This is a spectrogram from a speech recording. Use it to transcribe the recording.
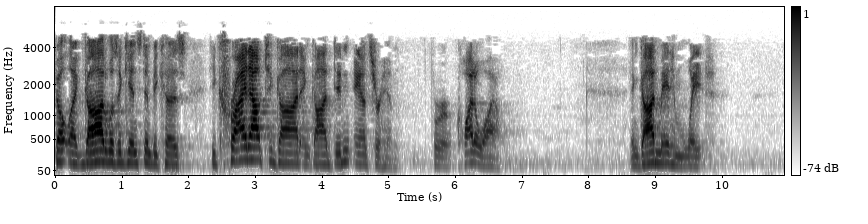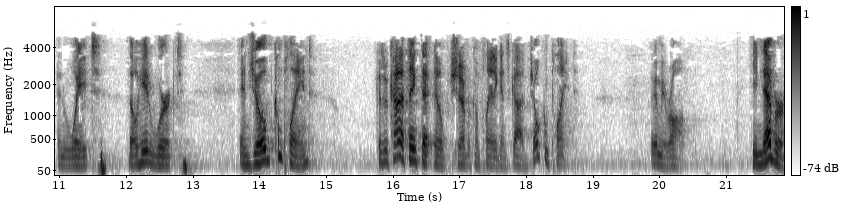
felt like God was against him because he cried out to God, and God didn't answer him for quite a while. And God made him wait and wait, though he had worked. And Job complained, because we kind of think that you know, we should never complain against God. Job complained. Don't get me wrong. He never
